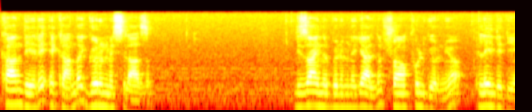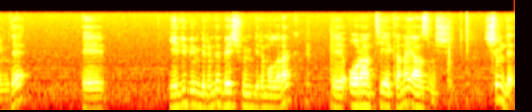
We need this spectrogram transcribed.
kan değeri ekranda görünmesi lazım. Designer bölümüne geldim. Şu an full görünüyor. Play dediğimde e, 7000 birimde 5000 birim olarak e, orantıyı ekrana yazmış. Şimdi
